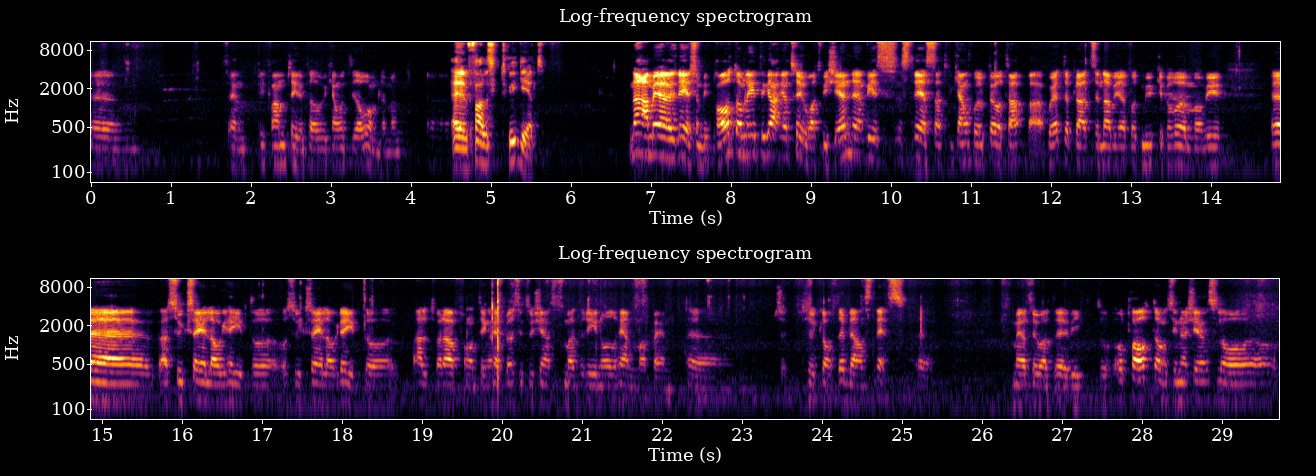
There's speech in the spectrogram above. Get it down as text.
Eh, sen i framtiden behöver vi kanske inte göra om det men... Eh, Är det en falsk trygghet? Nej men det är som vi pratade om lite grann. Jag tror att vi kände en viss stress att vi kanske höll på att tappa sjätteplatsen när vi har fått mycket beröm och vi eh, succélag hit och, och succélag dit och allt vad det är för någonting och helt plötsligt så känns det som att det rinner ur händerna på en. Eh, så, så det är klart det blir en stress. Eh, men jag tror att det är viktigt att, att prata om sina känslor. och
